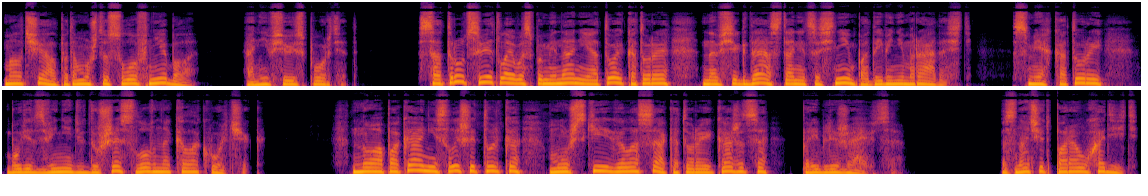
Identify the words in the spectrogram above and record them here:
молчал, потому что слов не было. Они все испортят сотрут светлое воспоминание о той, которая навсегда останется с ним под именем радость, смех которой будет звенеть в душе словно колокольчик. Ну а пока они слышат только мужские голоса, которые, кажется, приближаются. Значит, пора уходить.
